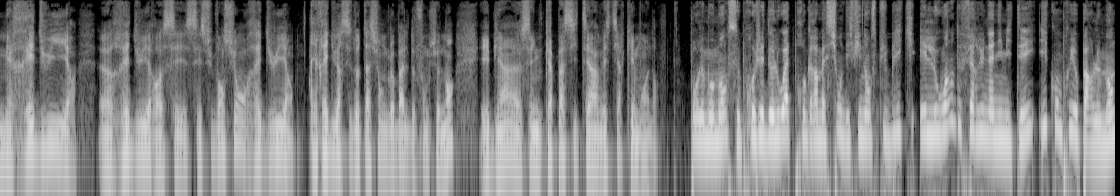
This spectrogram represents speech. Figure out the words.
mais réduire, ces subventions, réduire, réduire ces dotations globales de fonctionnement, eh bien, c'est une capacité à investir qui est moindre. Pour le moment, ce projet de loi de programmation des finances publiques est loin de faire l'unanimité, y compris au Parlement.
